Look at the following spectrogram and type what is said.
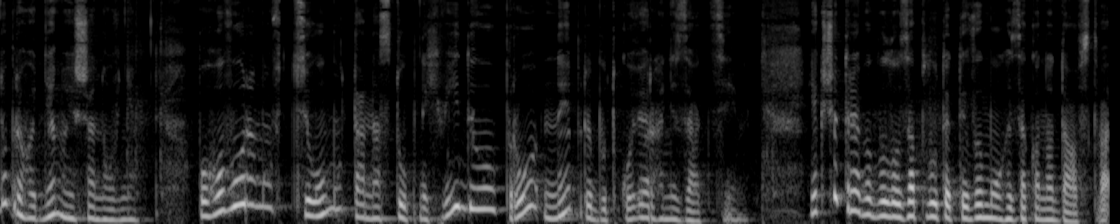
Доброго дня, мої шановні! Поговоримо в цьому та наступних відео про неприбуткові організації. Якщо треба було заплутати вимоги законодавства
